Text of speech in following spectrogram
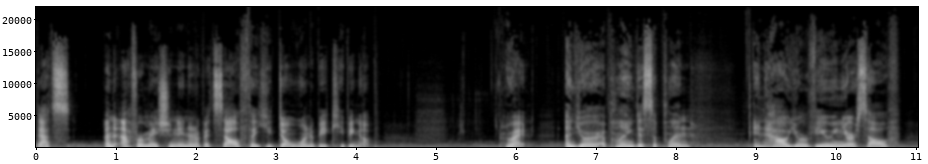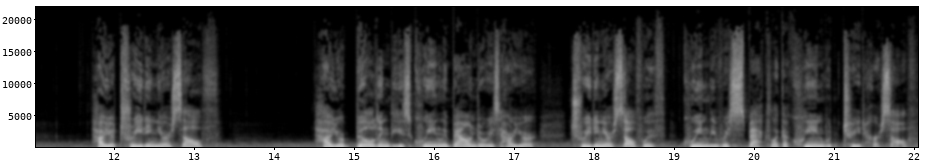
That's an affirmation in and of itself that you don't want to be keeping up. Right. And you're applying discipline in how you're viewing yourself, how you're treating yourself, how you're building these queenly boundaries, how you're treating yourself with queenly respect like a queen would treat herself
